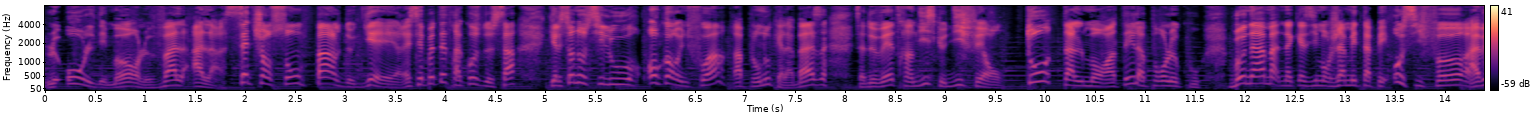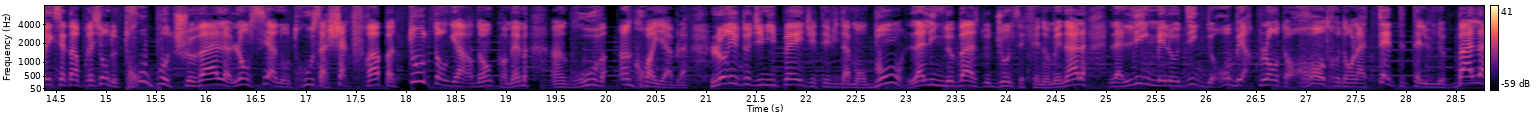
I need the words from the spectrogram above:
le hall des morts, le Valhalla. Cette chanson parle de guerre et c'est peut-être à cause de ça qu'elle sonne aussi lourd. Encore une fois, rappelons-nous qu'à la base, ça devait être un disque différent totalement raté là pour le coup. Bonham n'a quasiment jamais tapé aussi fort avec cette impression de troupeau de cheval lancé à nos trousses à chaque frappe tout en gardant quand même un groove incroyable. Le riff de Jimmy Page est évidemment bon, la ligne de base de Jones est phénoménale, la ligne mélodique de Robert Plant rentre dans la tête telle une balle,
